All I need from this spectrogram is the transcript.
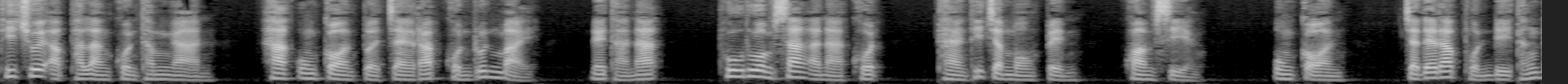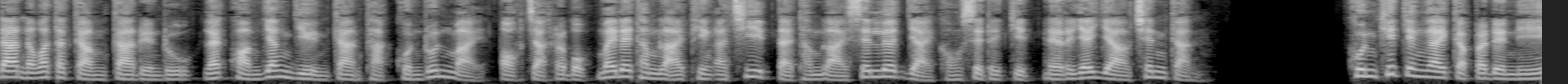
ที่ช่วยอัพพลังคนทำงาน หากองค์กรเปิดใจรับคนรุ่นใหม่ ในฐานะ ผู้ร่วมสร้างอนาคต แทนที่จะมองเป็น ความเสี่ยง องค์กร จะได้รับผลดีทั้งด้านนวัตกรรมการเรียนรู้ และความยั่งยืนการผลักคนรุ่นใหม่ออกจากระบบไม่ได้ทำลายเพียงอาชีพ แต่ทำลายเส้นเลือดใหญ่ของเศรษฐกิจในระยะยาวเช่นกัน คุณคิดยังไงกับประเด็นนี้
